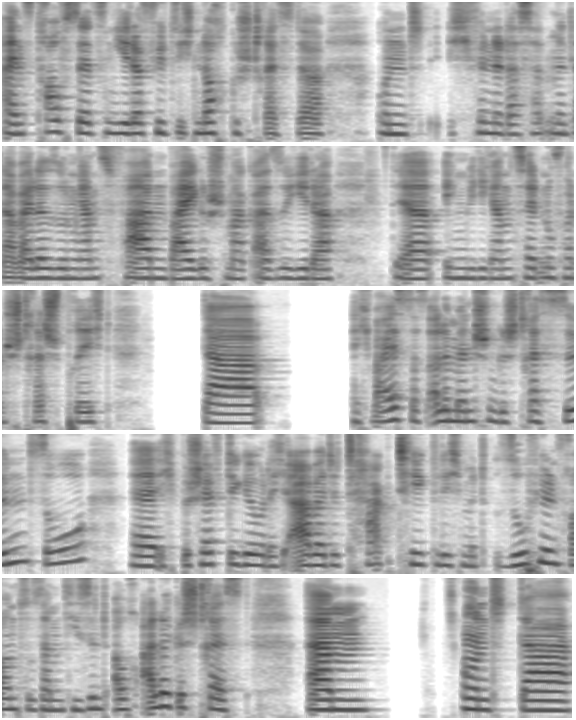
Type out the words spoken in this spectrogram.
eins draufsetzen, jeder fühlt sich noch gestresster und ich finde, das hat mittlerweile so einen ganz faden Beigeschmack. Also jeder, der irgendwie die ganze Zeit nur von Stress spricht, da ich weiß, dass alle Menschen gestresst sind, so. Äh, ich beschäftige oder ich arbeite tagtäglich mit so vielen Frauen zusammen, die sind auch alle gestresst. Ähm, und da,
